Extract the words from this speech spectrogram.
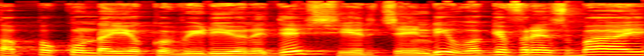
తప్పకుండా ఈ యొక్క వీడియోనైతే షేర్ చేయండి. Okay friends bye.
